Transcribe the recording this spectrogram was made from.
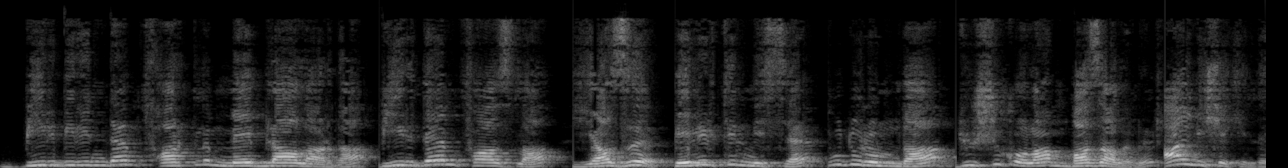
birbirinden farklı meblalarda birden fazla yazı belirtilmişse bu durumda düşük olan baz alınır. Aynı şekilde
